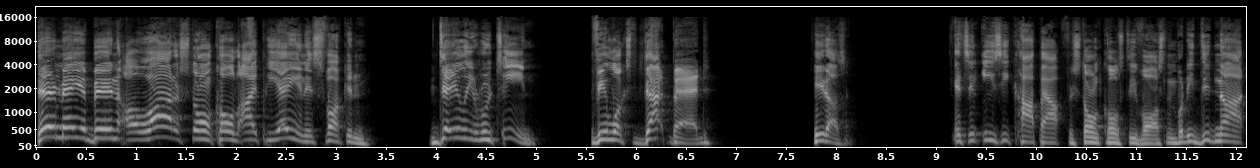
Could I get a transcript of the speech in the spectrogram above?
There may have been a lot of Stone Cold IPA in his fucking daily routine. If he looks that bad, he doesn't. It's an easy cop out for Stone Cold Steve Austin, but he did not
